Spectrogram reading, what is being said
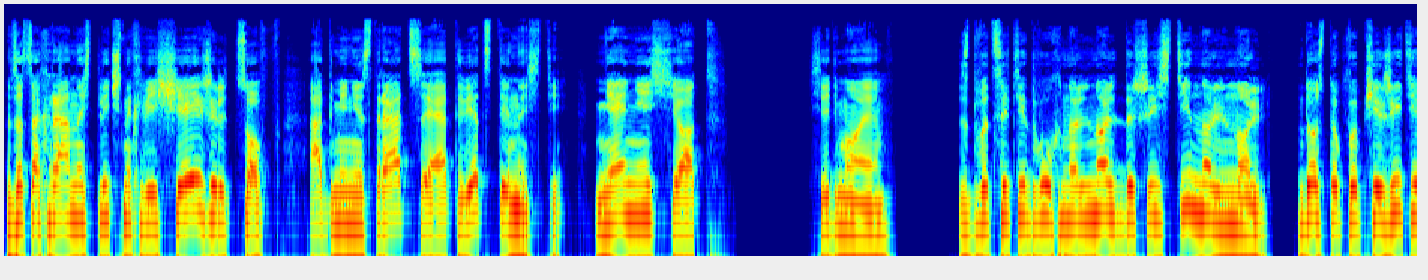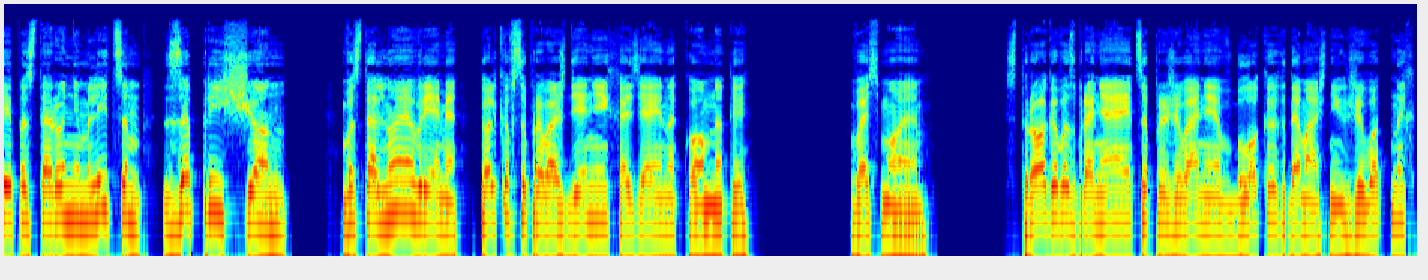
За сохранность личных вещей жильцов администрация ответственности не несет. Седьмое. С 22.00 до 6.00 доступ в общежитие посторонним лицам запрещен. В остальное время только в сопровождении хозяина комнаты. Восьмое. Строго возбраняется проживание в блоках домашних животных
